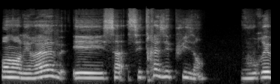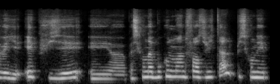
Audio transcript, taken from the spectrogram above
pendant les rêves et ça, c'est très épuisant. Vous vous réveillez épuisé et euh, parce qu'on a beaucoup de moins de force vitale puisqu'on est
